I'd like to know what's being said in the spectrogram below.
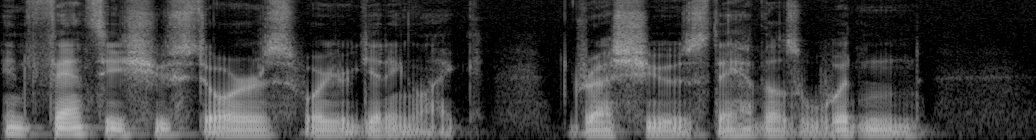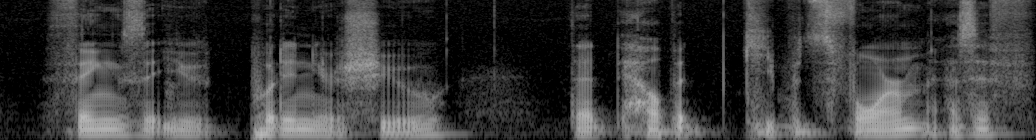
in fancy shoe stores where you're getting like dress shoes, they have those wooden things that you put in your shoe that help it keep its form, as if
